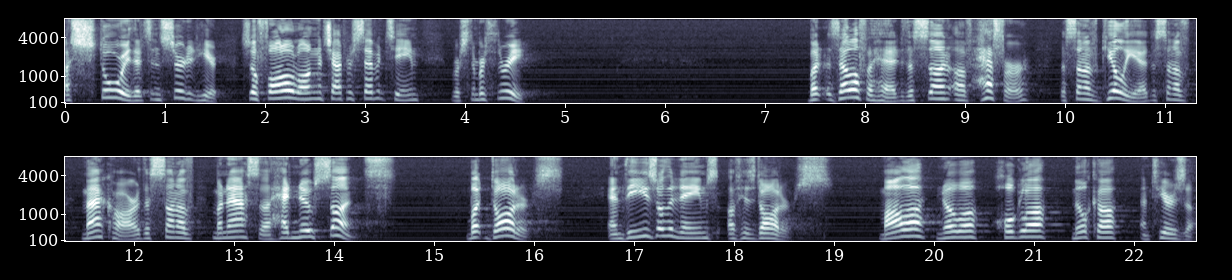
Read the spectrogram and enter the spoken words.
a story that's inserted here. So follow along in chapter 17, verse number 3. But Zelophehad, the son of Hepher, the son of Gilead, the son of Machir, the son of Manasseh, had no sons, but daughters. And these are the names of his daughters Mahlah, Noah, Hoglah, Milcah, and Tirzah.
